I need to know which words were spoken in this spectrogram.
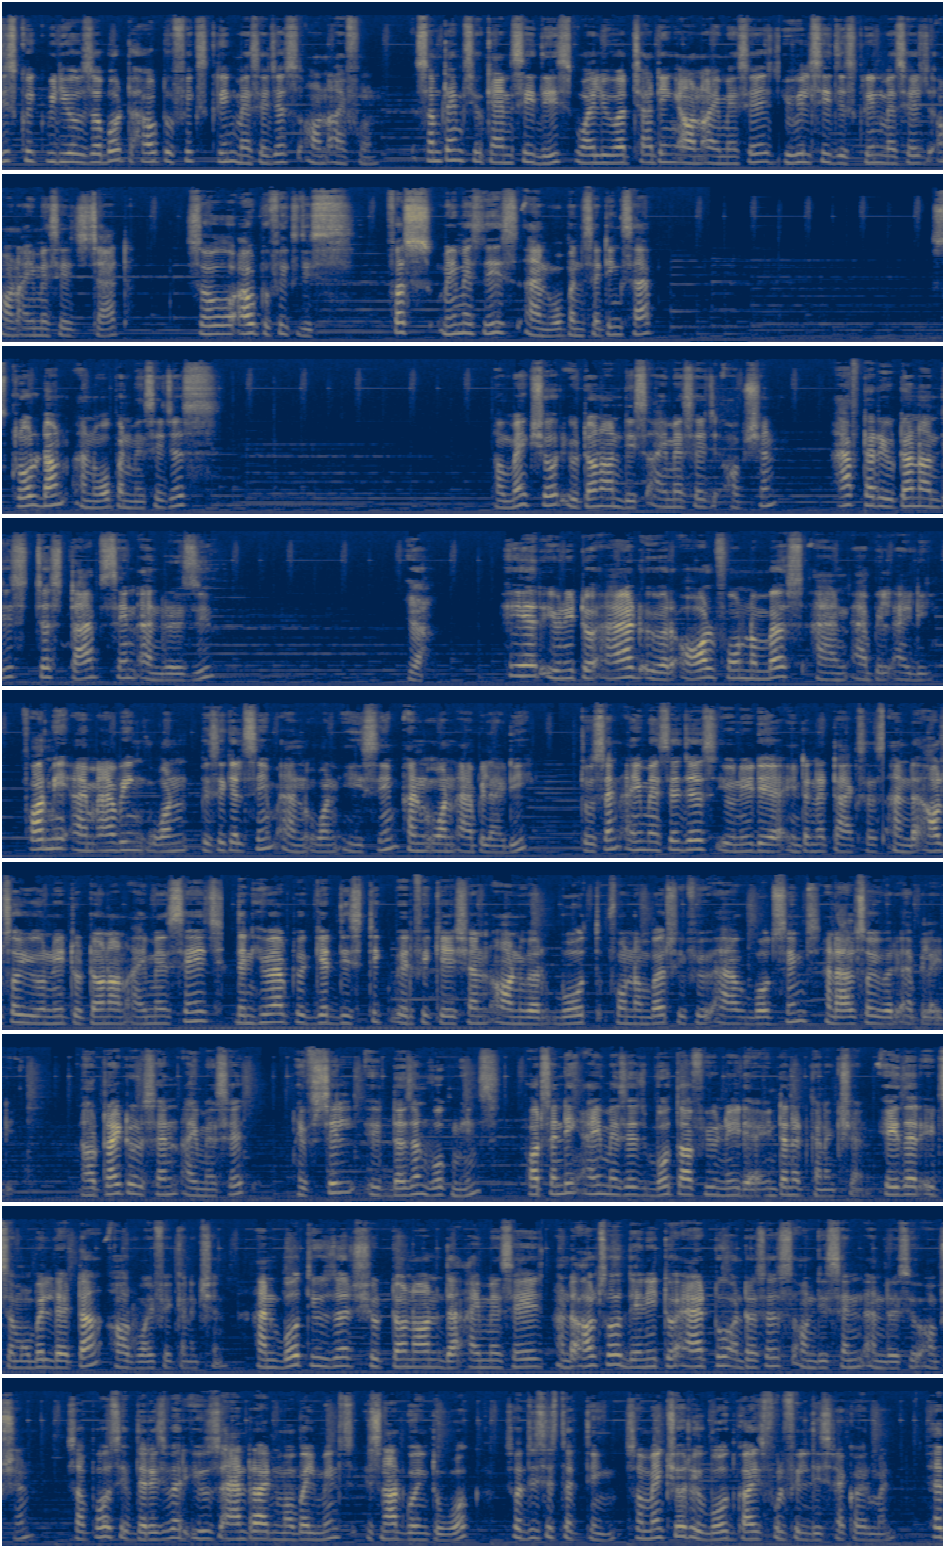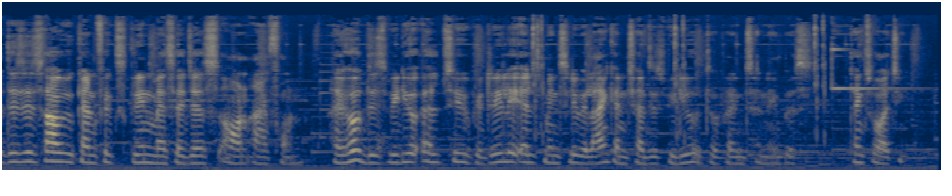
This quick video is about how to fix screen messages on iPhone. Sometimes you can see this while you are chatting on iMessage, you will see the screen message on iMessage chat. So how to fix this? First minimize this and open settings app. Scroll down and open messages. Now make sure you turn on this iMessage option. After you turn on this, just tap send and receive. Yeah. Here you need to add your all phone numbers and Apple ID. For me, I'm having one physical SIM and one eSIM and one Apple ID. To send iMessages, you need a internet access and also you need to turn on iMessage. Then you have to get the stick verification on your both phone numbers if you have both SIMs and also your Apple ID. Now try to send iMessage. If still it doesn't work means for sending iMessage both of you need an internet connection. Either it's a mobile data or Wi-Fi connection and both users should turn on the iMessage and also they need to add two addresses on the send and receive option. Suppose if the receiver use Android mobile means it's not going to work. So this is the thing. So make sure you both guys fulfill this requirement. Yeah, this is how you can fix screen messages on iPhone. I hope this video helps you. If it really helps means leave a like and share this video with your friends and neighbors. Thanks for watching.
